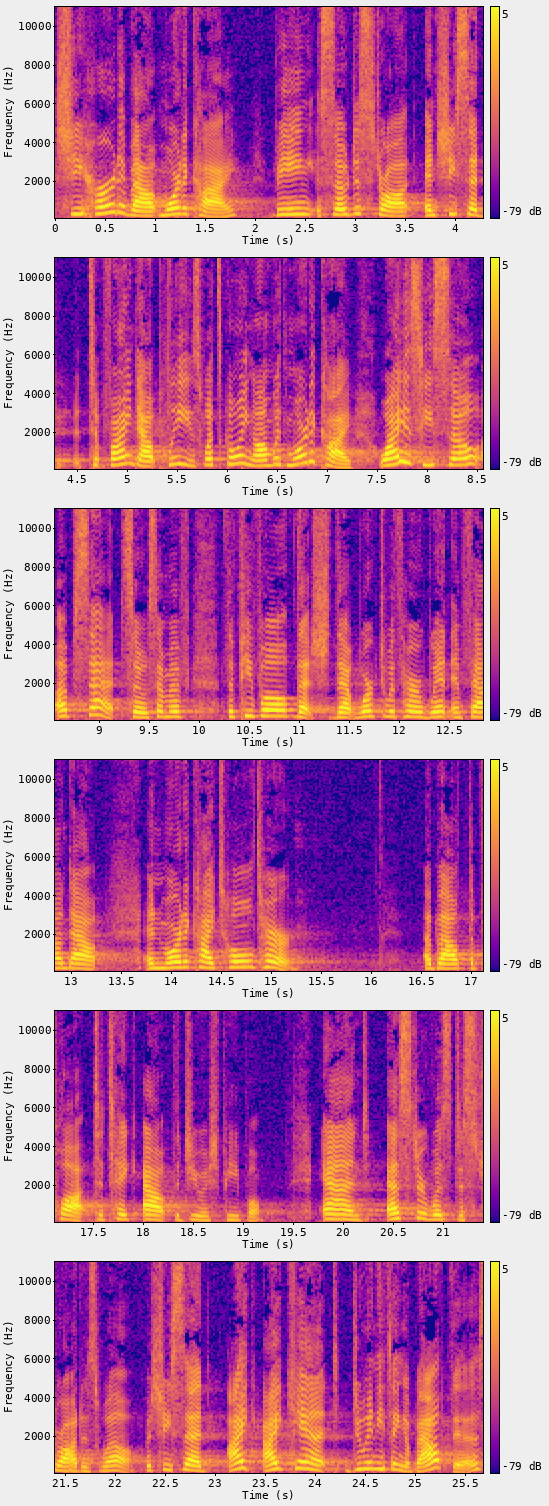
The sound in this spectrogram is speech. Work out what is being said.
she heard about Mordecai being so distraught, and she said, To find out, please, what's going on with Mordecai? Why is he so upset? So some of the people that, sh- that worked with her went and found out. And Mordecai told her about the plot to take out the Jewish people. And Esther was distraught as well. But she said, I, I can't do anything about this,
